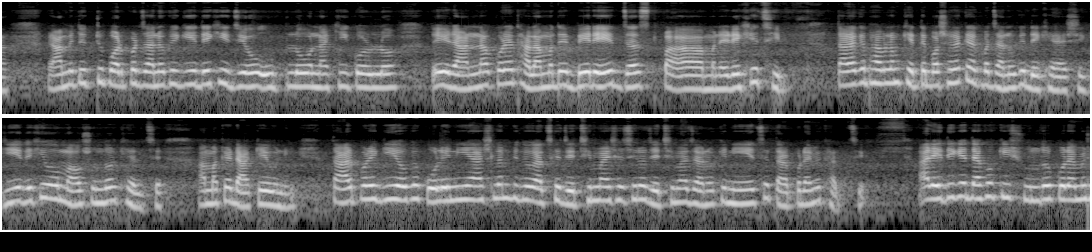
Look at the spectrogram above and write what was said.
না। আমি তো একটু পরপর জানুকে গিয়ে দেখি যে ও উঠল না কি করল। তো এই রান্না করে থালার মধ্যে বেড়ে জাস্ট মানে রেখেছি। তার আগে ভাবলাম খেতে বসার আগে একবার জানুকে দেখে আসি। গিয়ে দেখি ও মাও সুন্দর খেলছে, আমাকে ডাকেও নি। তারপরে গিয়ে ওকে কোলে নিয়ে আসলাম, কিন্তু আজকে জেঠিমা এসেছিল, জেঠিমা জানুকে নিয়েছে, তারপরে আমি খাচ্ছি। আর এদিকে দেখো কি সুন্দর করে আমি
